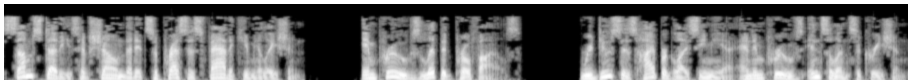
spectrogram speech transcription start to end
Some studies have shown that it suppresses fat accumulation, improves lipid profiles, reduces hyperglycemia and improves insulin secretion.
